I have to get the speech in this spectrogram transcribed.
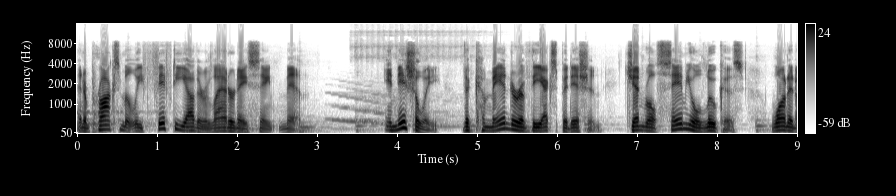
and approximately 50 other Latter day Saint men. Initially, the commander of the expedition, General Samuel Lucas, wanted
